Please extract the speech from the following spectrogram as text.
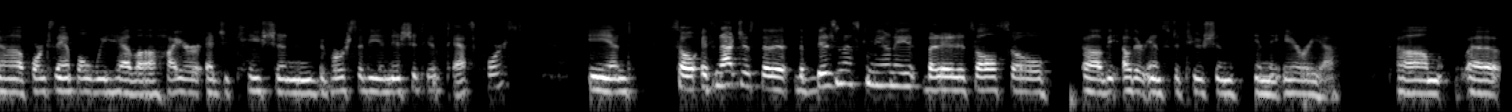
uh, for example, we have a higher education diversity initiative task force and so it's not just the, the business community, but it's also uh, the other institutions in the area. Um, uh,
